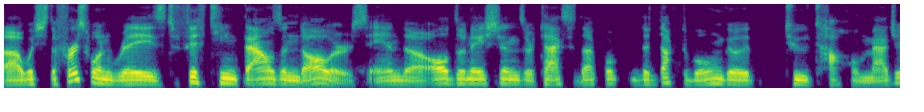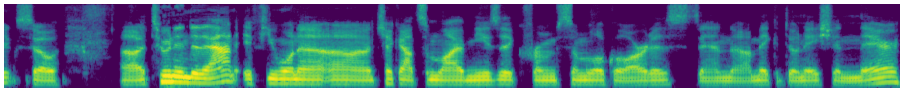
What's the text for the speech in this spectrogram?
uh, which the first one raised $15,000. And uh, all donations are tax deductible, deductible and go to Tahoe Magic. So uh, tune into that if you want to uh, check out some live music from some local artists and uh, make a donation there.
